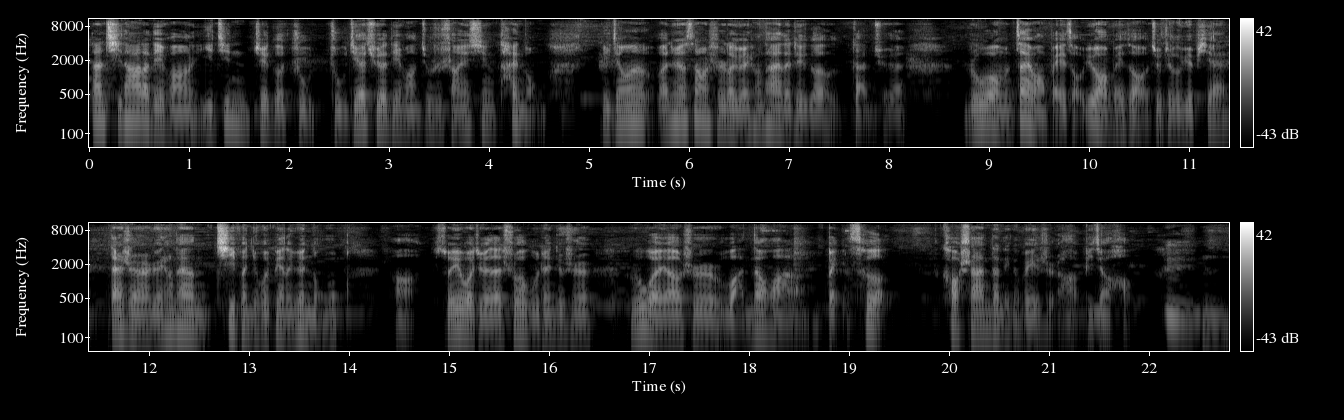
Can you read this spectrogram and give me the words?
但其他的地方一进这个主主街区的地方，就是商业性太浓，已经完全丧失了原生态的这个感觉。如果我们再往北走，越往北走就这个越偏，但是原生态的气氛就会变得越浓啊。所以我觉得束河古镇就是，如果要是玩的话，北侧靠山的那个位置啊比较好。嗯嗯，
